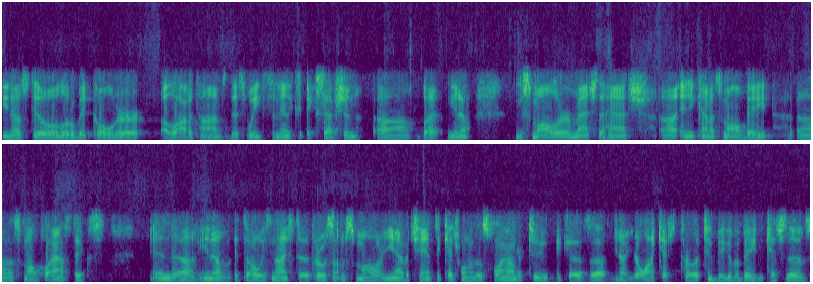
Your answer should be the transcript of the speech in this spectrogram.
you know, still a little bit colder. A lot of times this week's an ex- exception, uh, but you know, smaller match the hatch, uh, any kind of small bait, uh, small plastics. And, uh, you know, it's always nice to throw something smaller and you have a chance to catch one of those flounder too, because, uh, you know, you don't want to catch, throw a too big of a bait and catch those.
